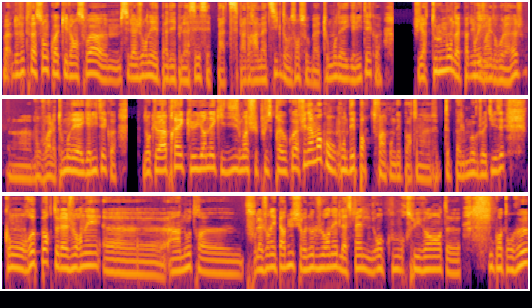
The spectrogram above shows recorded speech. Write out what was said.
Bah, de toute façon, quoi qu'il en soit, euh, si la journée est pas déplacée, c'est pas c'est pas dramatique dans le sens où bah, tout le monde est à égalité quoi. Je veux dire, tout le monde a perdu Oui. une journée de roulage. Euh, bon voilà, tout le monde est à égalité quoi. Donc euh, après qu'il y en ait qui disent moi je suis plus prêt ou quoi, finalement qu'on qu'on déporte, enfin qu'on déporte, euh, c'est peut-être pas le mot que je dois utiliser, qu'on reporte la journée euh, à un autre, euh, la journée perdue sur une autre journée de la semaine en cours suivante euh, ou quand on veut.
